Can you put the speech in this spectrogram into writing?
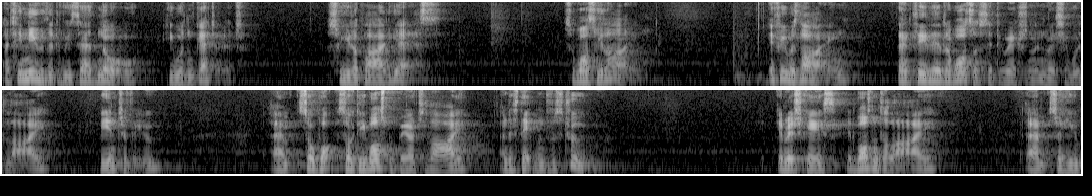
and he knew that if he said no, he wouldn't get it. So he replied yes. So was he lying? If he was lying, then clearly there was a situation in which he would lie, the interview. Um, so, what, so he was prepared to lie, and the statement was true. In which case, it wasn't a lie, um, so, he,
